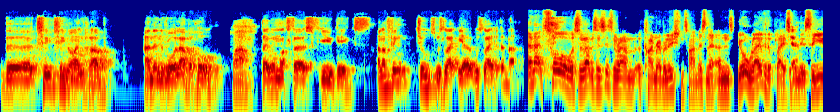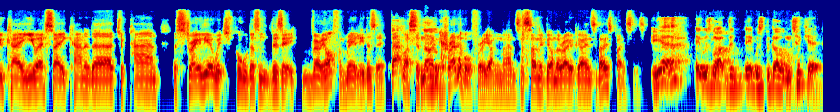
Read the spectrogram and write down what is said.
the 229 Club and then the Royal Albert Hall. Wow. They were my first few gigs. And I think Jools was late, yeah, it was later than that. And that tour was, that was this is around the kind of revolution time, isn't it? And you're all over the place. I mean, it's the UK, USA, Canada, Japan, Australia, which Paul doesn't visit very often, really, does it? That must have been No. incredible for a young man to suddenly be on the road going to those places. Yeah, it was like the, it was the golden ticket.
